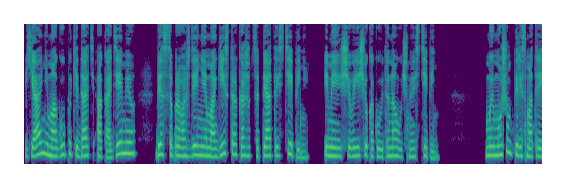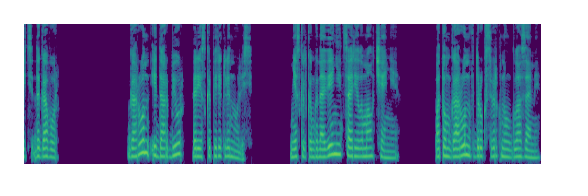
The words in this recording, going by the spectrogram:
я не могу покидать академию без сопровождения магистра, кажется, пятой степени, имеющего еще какую-то научную степень. Мы можем пересмотреть договор?» Гарон и Дарбюр резко переглянулись. Несколько мгновений царило молчание. Потом Гарон вдруг сверкнул глазами.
